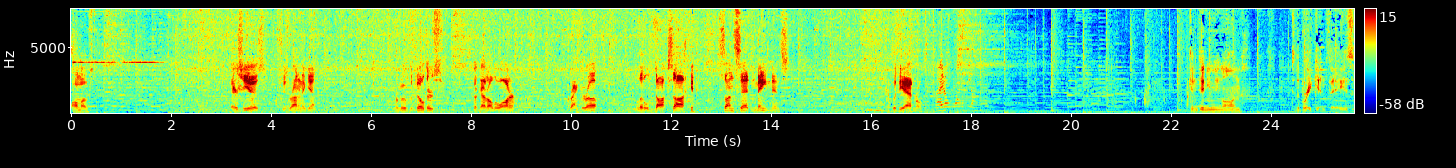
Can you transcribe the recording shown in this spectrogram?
Almost. There she is. She's running again. Removed the filters, took out all the water, cranked her up. A little dockside sunset maintenance with the Admiral. I don't want to be on. Continuing on to the break-in phase.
